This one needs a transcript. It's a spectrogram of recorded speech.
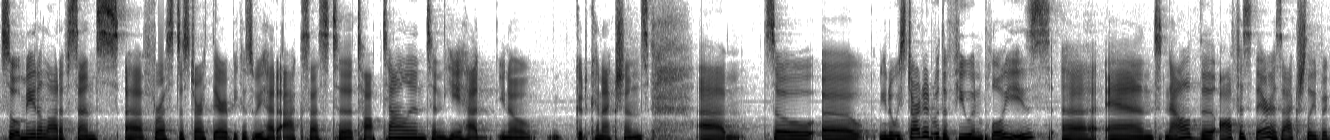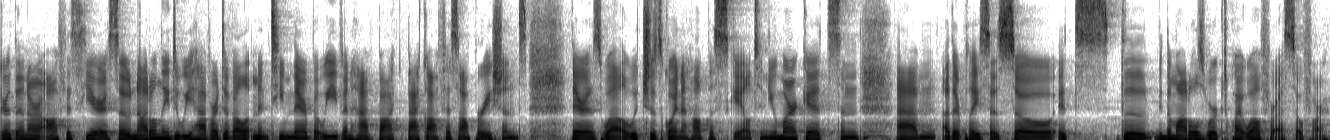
So it made a lot of sense uh, for us to start there because we had access to top talent and he had you know good connections. Um, so uh, you know we started with a few employees uh, and now the office there is actually bigger than our office here. So not only do we have our development team there but we even have back, back office operations there as well which is going to help us scale to new markets and um, other places. So it's the the models worked quite well for us so far.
